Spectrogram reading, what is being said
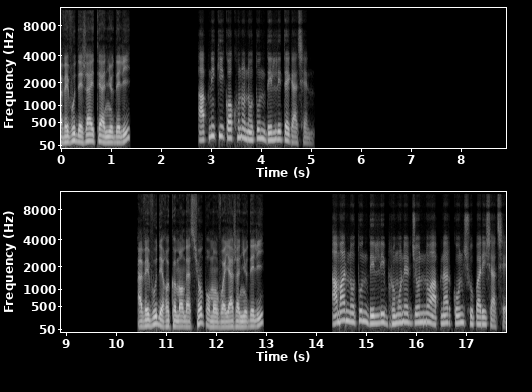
Avez-vous déjà été à New Delhi আপনি কি কখনো নতুন দিল্লিতে গেছেন Avez-vous des recommandations pour mon voyage à New Delhi আমার নতুন দিল্লি ভ্রমণের জন্য আপনার কোন সুপারিশ আছে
